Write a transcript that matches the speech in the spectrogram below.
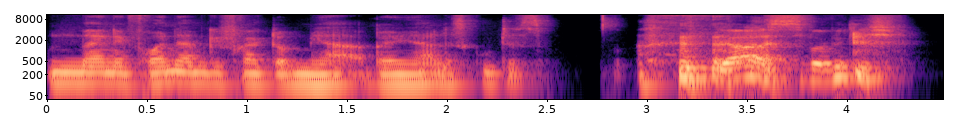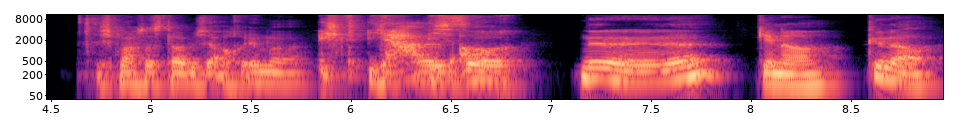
und meine Freunde haben gefragt, ob mir bei mir alles gut ist. Ja, es war wirklich, ich mache das glaube ich auch immer. Ich, ja, ich Also, auch. Ne, ne, ne, ne. Genau. Genau.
